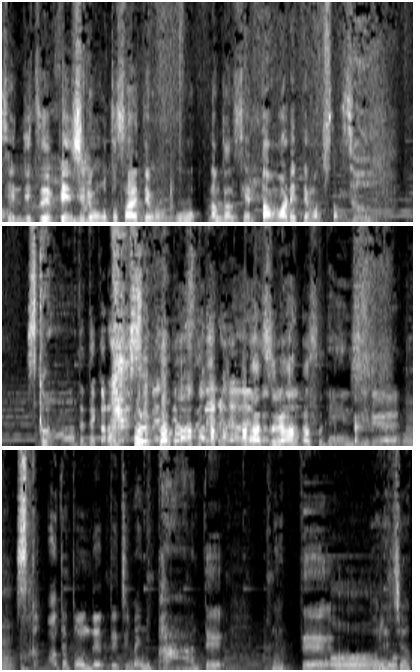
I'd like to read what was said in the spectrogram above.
先日ペンシルを落とされて、おおなんか先端割れてましたもん。そう。スコーンって手から滑って滑るじゃないですか。滑りますペンシル、うん。スコーンって飛んでって地面にパーンってなって割れちゃっ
